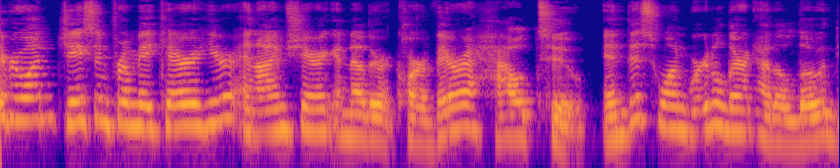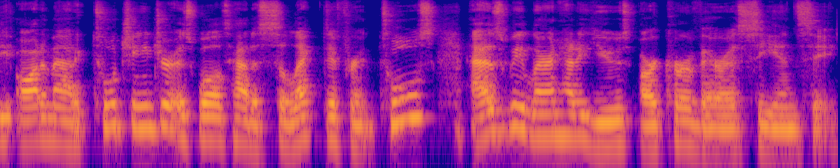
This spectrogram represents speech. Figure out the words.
everyone, Jason from Makera here, and I'm sharing another Carvera how-to. In this one, we're going to learn how to load the automatic tool changer as well as how to select different tools as we learn how to use our Carvera CNC.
